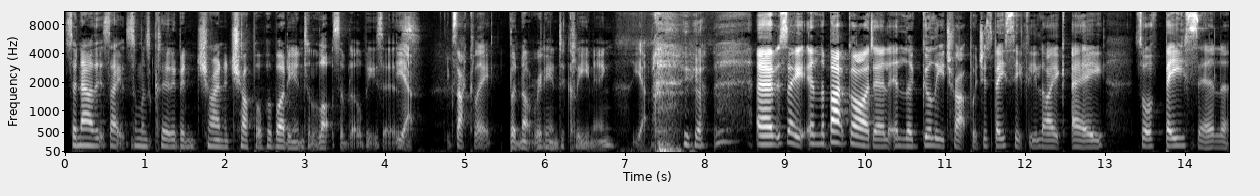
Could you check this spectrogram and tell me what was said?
So now it's like someone's clearly been trying to chop up a body into lots of little pieces. Yeah, exactly. but not really into cleaning. Yeah. yeah. Um, so in the back garden, in the gully trap, which is basically like a sort of basin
